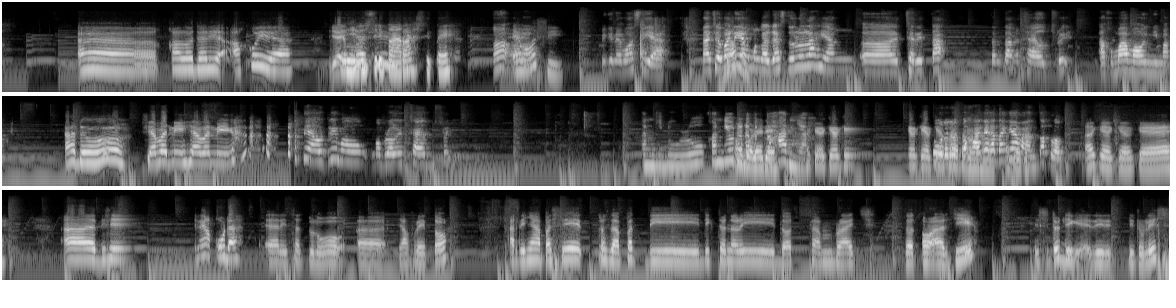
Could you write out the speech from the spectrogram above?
Uh, kalau dari aku ya, ya emosi iya parah sih teh. Oh, oh. Emosi. Bikin emosi ya. Nah coba Banget. nih yang menggagas dulu lah yang uh, cerita tentang child free. Aku mah mau nyimak. Aduh, siapa nih? Siapa nih? Nanti Audrey mau ngobrolin child free Anggi dulu kan dia udah oh, dapat bahannya. Oke oke oke. Oke oke oke. Udah dapat bahannya katanya okay, mantap loh. Oke oke oke. Eh di sini aku udah eh, riset dulu uh, yang free itu artinya apa sih terus dapat di dictionary.cambridge.org di situ di, di, ditulis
